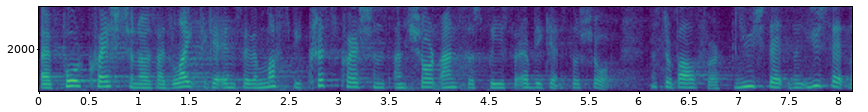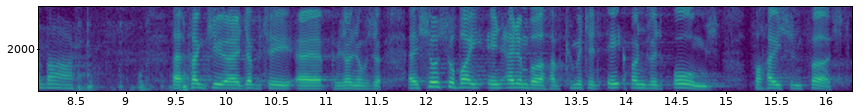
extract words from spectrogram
Uh, four questioners I'd like to get in, so there must be crisp questions and short answers, please, so everybody gets their shot. Mr Balfour, you set the, you set the bar. Uh, thank you, uh, Deputy uh, President Officer. Uh, Social Bite in Edinburgh have committed 800 homes for Housing First.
